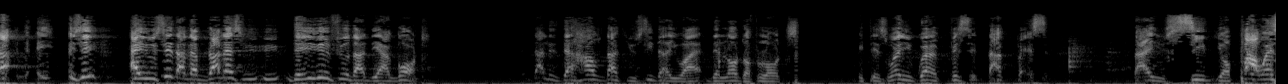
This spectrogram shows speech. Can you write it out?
Uh, you see, and you see that the brothers, you, you, they even feel that they are God. That is the house that you see that you are the Lord of Lords. It is when you go and visit that person that you see your powers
